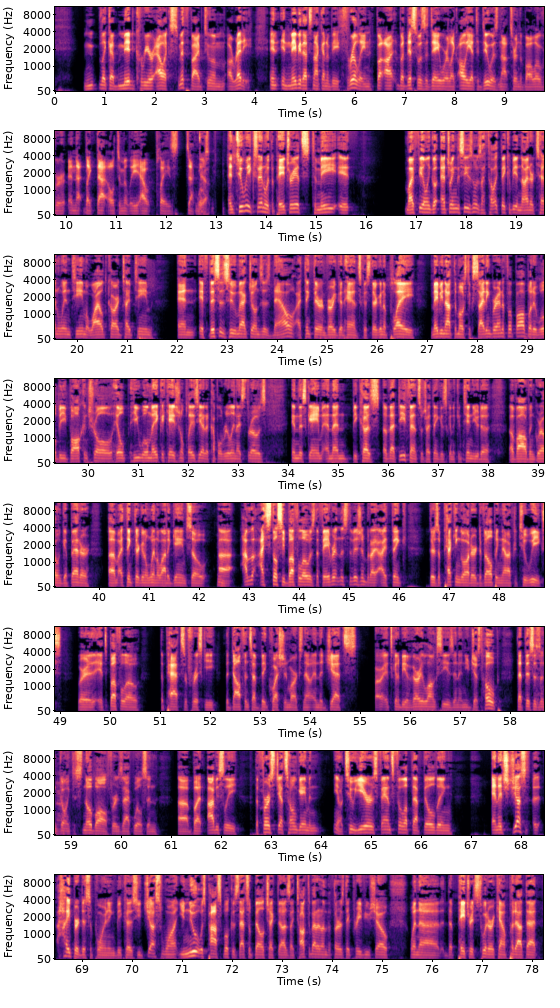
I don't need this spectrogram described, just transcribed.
like a mid-career Alex Smith vibe to him already, and and maybe that's not going to be thrilling. But I, but this was a day where like all he had to do was not turn the ball over, and that like that ultimately outplays Zach Wilson. Yeah. And two weeks in with the Patriots, to me, it my feeling entering the season was I felt like they could be a nine or ten win team, a wild card type team. And if this is who Mac Jones is now, I think they're in very good hands because they're going to play maybe not the most exciting brand of football, but it will be ball control. He'll he will make occasional plays. He had a couple of really nice throws in this game, and then because of that defense, which I think is going to continue to evolve and grow and get better, um, I think they're going to win a lot of games. So hmm. uh, i still see Buffalo as the favorite in this division, but I, I think there's a pecking order developing now after two weeks where it's Buffalo, the Pats are frisky, the Dolphins have big question marks now, and the Jets are. It's going to be a very long season, and you just hope that this isn't going to snowball for Zach Wilson. Uh, but obviously, the first Jets home game in you know two years, fans fill up that building. And it's just uh, hyper disappointing because you just want you knew it was possible because that's what Belichick does. I talked about it on the Thursday preview show when uh, the Patriots Twitter account put out that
